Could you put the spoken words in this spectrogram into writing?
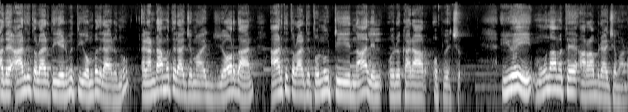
അത് ആയിരത്തി തൊള്ളായിരത്തി എഴുപത്തി ഒമ്പതിലായിരുന്നു രണ്ടാമത്തെ രാജ്യമായ ജോർദാൻ ആയിരത്തി തൊള്ളായിരത്തി തൊണ്ണൂറ്റി നാലിൽ ഒരു കരാർ ഒപ്പുവെച്ചു. യു എ ഇ മൂന്നാമത്തെ അറബ് രാജ്യമാണ്.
